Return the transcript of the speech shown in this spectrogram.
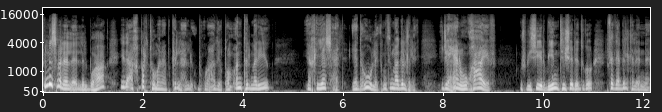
بالنسبة للبهاق إذا أخبرتهم أنا بكل هالأمور هذه وطمأنت المريض يا أخي يسعد يدعو لك مثل ما قلت لك. يجي أحيانا وهو خايف. وش بيصير؟ بينتشر فإذا قلت له إن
